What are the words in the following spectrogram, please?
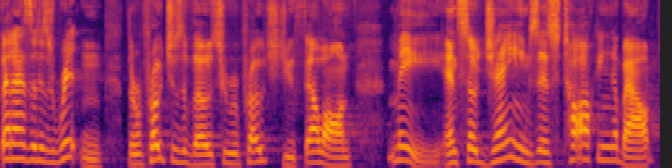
but as it is written, the reproaches of those who reproached you fell on me. And so James is talking about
